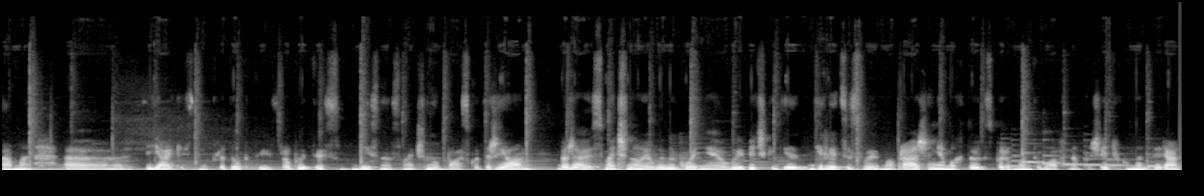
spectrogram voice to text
саме е, якісні продукти і зробити дійсно смачну паску. Тож я вам бажаю смачної великодньої випічки. Діліться своїми враженнями, хто експериментував, напишіть в коментарях.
